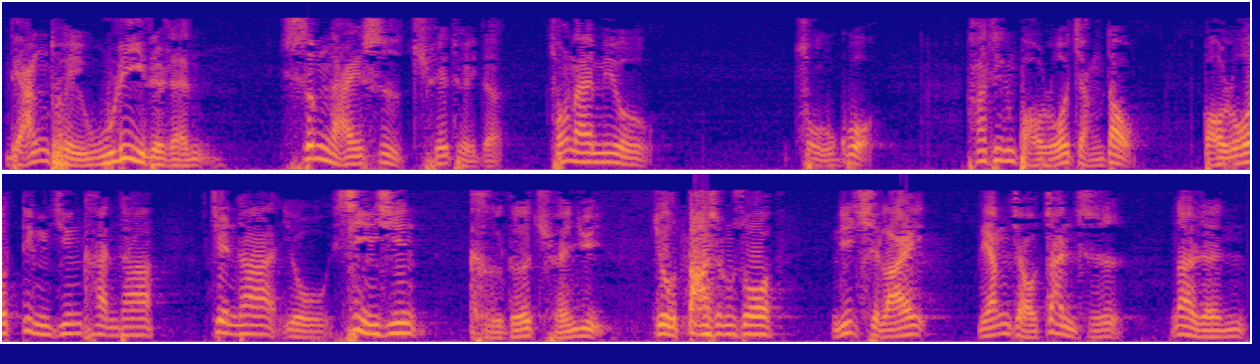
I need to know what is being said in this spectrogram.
两腿无力的人，生来是瘸腿的，从来没有走过。他听保罗讲道，保罗定睛看他，见他有信心可得痊愈，就大声说：“你起来，两脚站直。”那人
